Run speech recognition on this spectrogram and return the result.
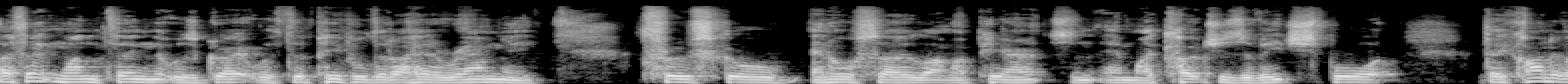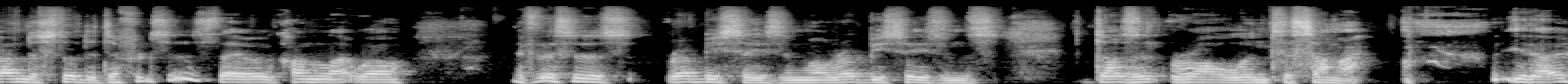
I think one thing that was great with the people that I had around me through school and also like my parents and, and my coaches of each sport, they kind of understood the differences. They were kind of like, well, if this is rugby season, well, rugby seasons doesn't roll into summer, you know,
